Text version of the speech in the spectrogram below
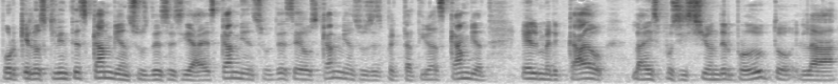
porque los clientes cambian sus necesidades, cambian sus deseos, cambian sus expectativas, cambian el mercado, la disposición del producto, la,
